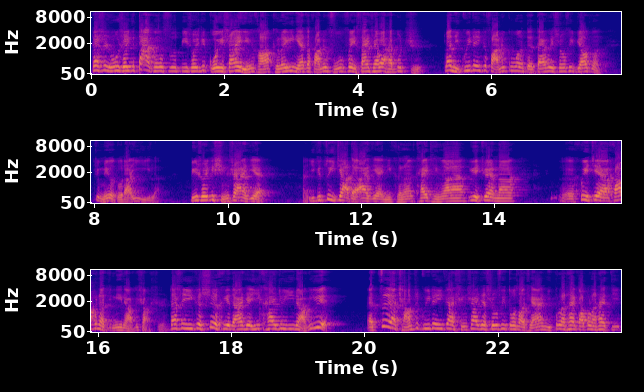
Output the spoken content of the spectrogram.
但是如果说一个大公司，比如说一个国有商业银行，可能一年的法律服务费三千万还不止，那你规定一个法律顾问的单位收费标准就没有多大意义了。比如说一个刑事案件，一个醉驾的案件，你可能开庭啊、阅卷呐、呃会见花不了你两个小时，但是一个涉黑的案件一开就一两个月，哎，这样强制规定一个刑事案件收费多少钱，你不能太高，不能太低，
